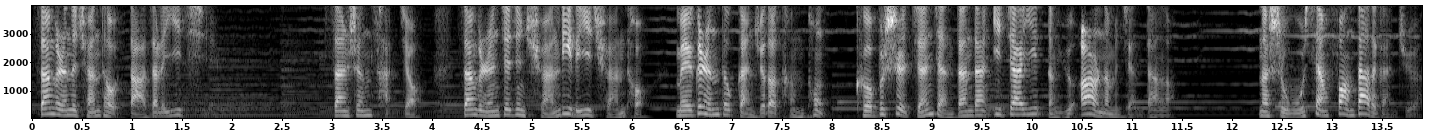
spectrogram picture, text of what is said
三个人的拳头打在了一起。三声惨叫，三个人接近全力的一拳头，每个人都感觉到疼痛。可不是简简单单一加一等于二那么简单了，那是无限放大的感觉，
